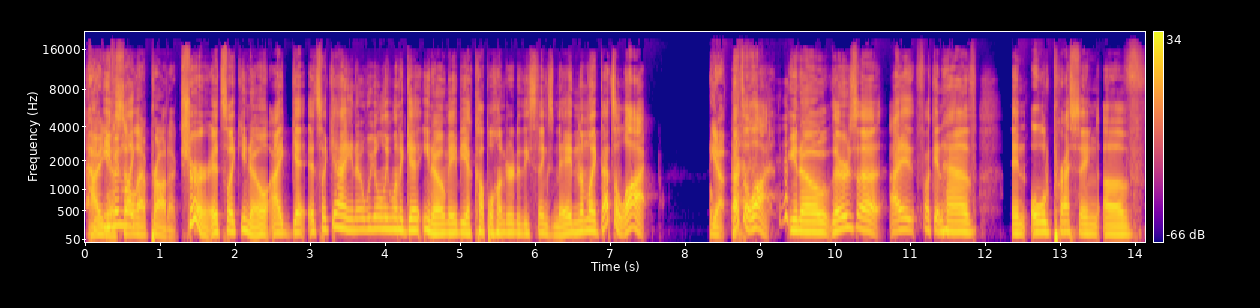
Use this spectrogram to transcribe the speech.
How are you even, sell like- that product? Sure. It's like, you know, I get, it's like, yeah, you know, we only want to get, you know, maybe a couple hundred of these things made. And I'm like, that's a lot. Yeah. That's a lot. you know, there's a, I fucking have an old pressing of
